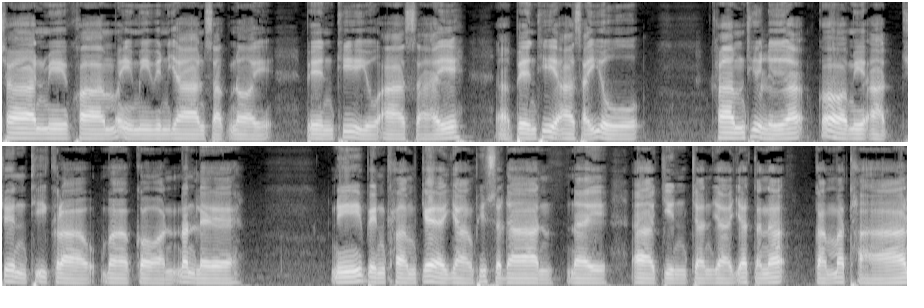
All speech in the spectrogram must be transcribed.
ฌานมีความไม่มีวิญญาณสักหน่อย เป็นที่อยู่อาศัยเอ่อเป็นที่อาศัยอยู่คำที่เหลือก็มีอัดเช่นที่กล่าวมาก่อนนั่นแล นี้เป็นคำแก้อย่างพิสดารในอาจินจัญญายตนะกรรมฐาน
